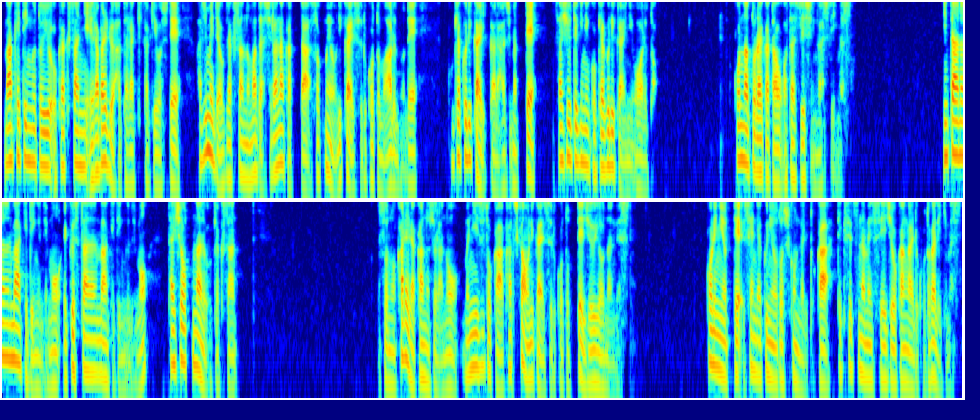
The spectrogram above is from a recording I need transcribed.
マーケティングというお客さんに選ばれる働きかけをして、初めてお客さんのまだ知らなかった側面を理解することもあるので、顧客理解から始まって、最終的に顧客理解に終わると。こんな捉え方を私自身がしています。インターナルマーケティングでも、エクスターナルマーケティングでも、対象となるお客さん、その彼ら彼女らのニーズとか価値観を理解することって重要なんです。これによって戦略に落とし込んだりとか、適切なメッセージを考えることができます。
